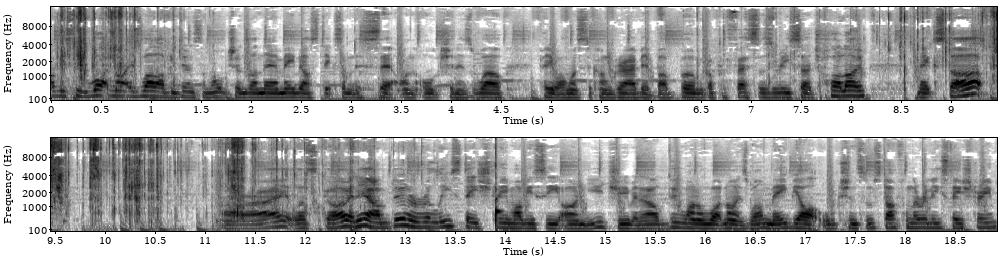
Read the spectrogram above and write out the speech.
obviously whatnot as well. I'll be doing some auctions on there. Maybe I'll stick some of this set on auction as well. If anyone wants to come grab it. But boom, got Professor's Research Holo. Next up, right let's go. And yeah i'm doing a release day stream obviously on youtube and i'll do one on whatnot as well. Maybe i'll auction some stuff on the release day stream.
